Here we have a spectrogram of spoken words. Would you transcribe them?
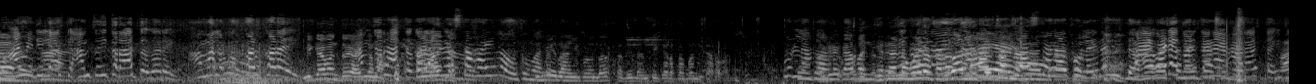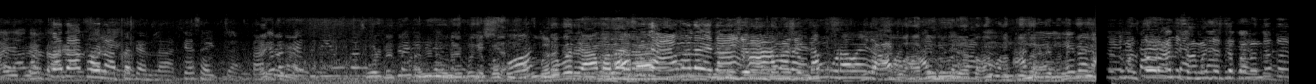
आम्ही दिले असते. आमचं इथं राहतं घर. आहे आम्हाला पण कळकळ आहे. मी काय म्हणतोय ऐका आमचं ना. राहतं घर. आणि रस्ता आहे ना हो तुम्हाला. तुम्ही ना इकडून रस्ता दिला आणि तिकडचा बंद करावा दाखवला. आता त्यांना त्या साईडचा. बरोबर आम्हाला आहे ना. पुरावा आहे आम्ही देतोय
